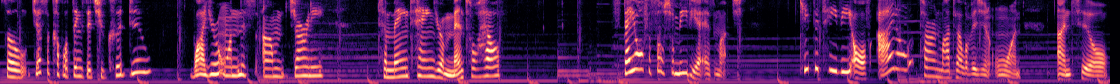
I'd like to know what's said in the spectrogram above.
So just a couple things that you could do while you're on this um, journey to maintain your mental health. Stay off of social media as much the TV off. I don't turn my television on until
